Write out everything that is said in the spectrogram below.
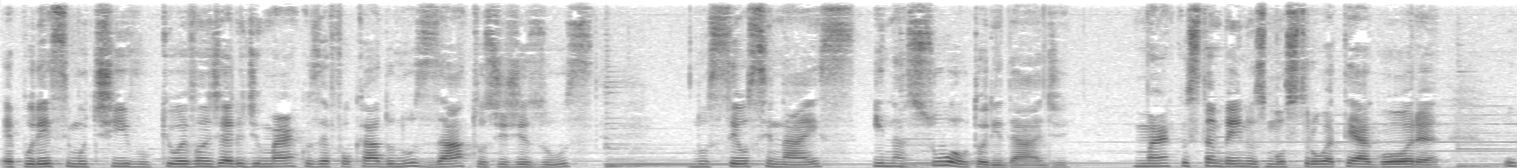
É por esse motivo que o Evangelho de Marcos é focado nos atos de Jesus, nos seus sinais e na sua autoridade. Marcos também nos mostrou até agora o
